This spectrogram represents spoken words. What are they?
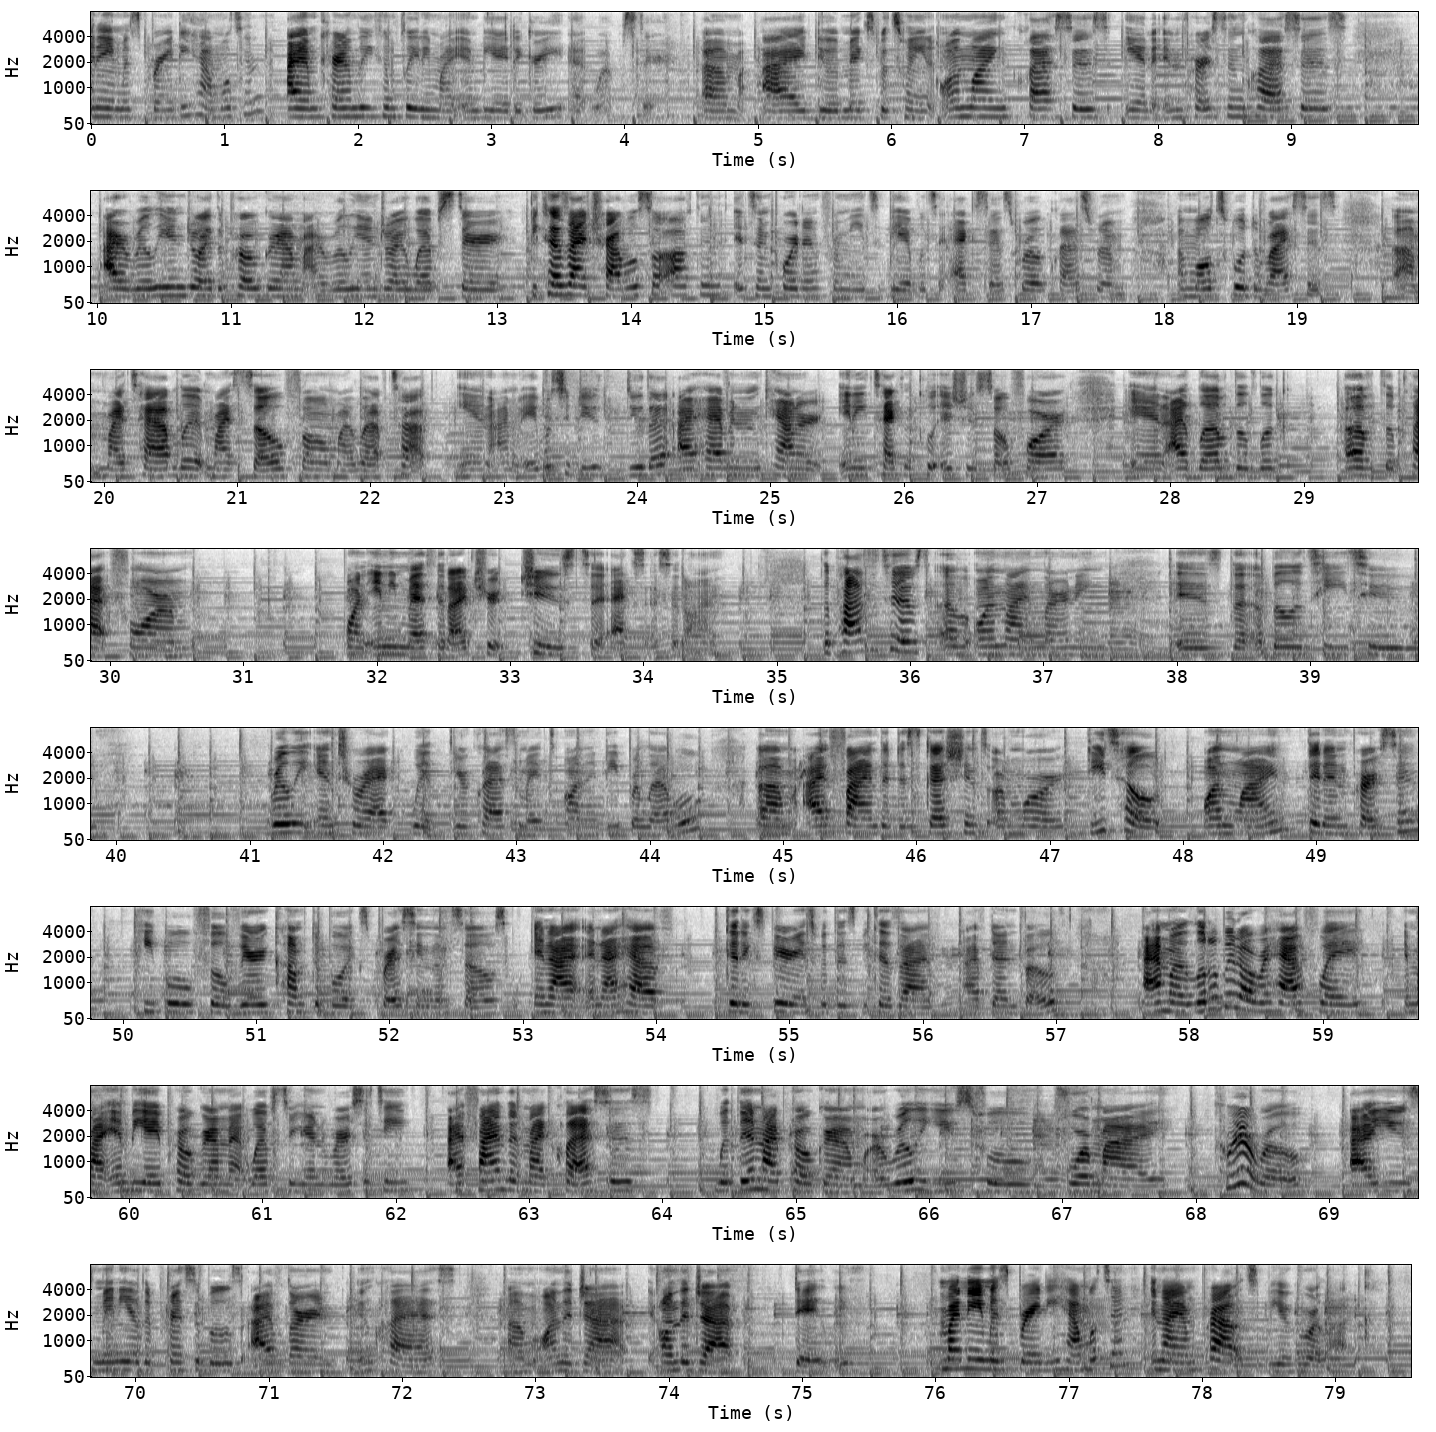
My name is Brandy Hamilton. I am currently completing my MBA degree at Webster. Um, I do a mix between online classes and in-person classes. I really enjoy the program. I really enjoy Webster. Because I travel so often, it's important for me to be able to access World Classroom on multiple devices, um, my tablet, my cell phone, my laptop, and I'm able to do, do that. I haven't encountered any technical issues so far, and I love the look of the platform on any method I choose to access it on. The positives of online learning is the ability to really interact with your classmates on a deeper level. Um, I find the discussions are more detailed online than in person. People feel very comfortable expressing themselves and I, and I have good experience with this because I've, I've done both. I'm a little bit over halfway in my MBA program at Webster University. I find that my classes within my program are really useful for my career role. I use many of the principles I've learned in class um, on the job on the job daily. My name is Brandy Hamilton and I am proud to be a Gorlok.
